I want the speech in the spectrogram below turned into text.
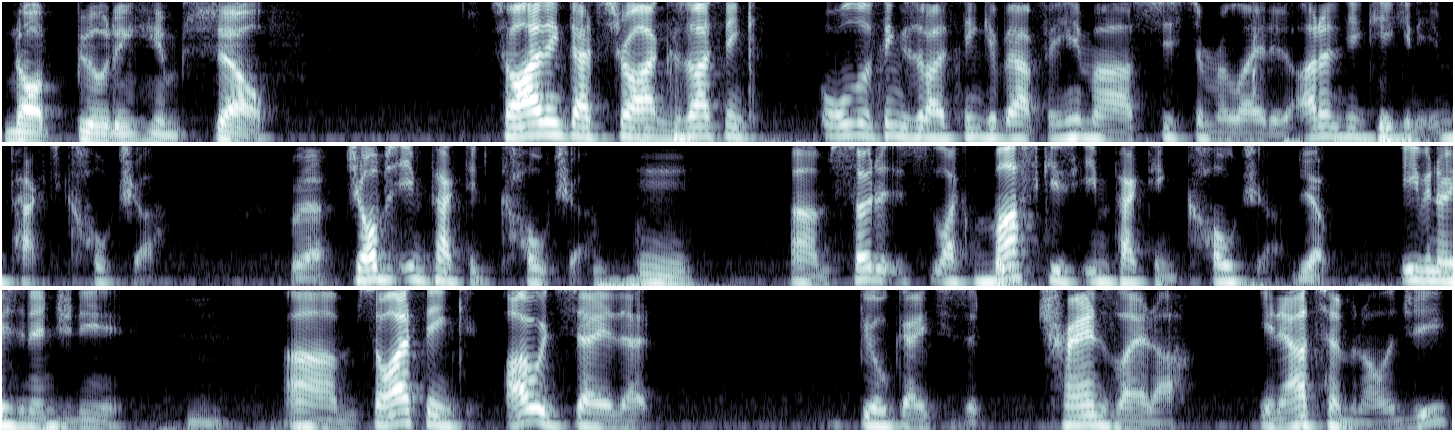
not building himself. So I think that's right because I think all the things that I think about for him are system related. I don't think he can impact culture. Yeah. Jobs impacted culture. Mm. Um, so does like Musk is impacting culture. Yep. Even though he's an engineer. Hmm. Um, so I think I would say that Bill Gates is a translator in our terminology,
